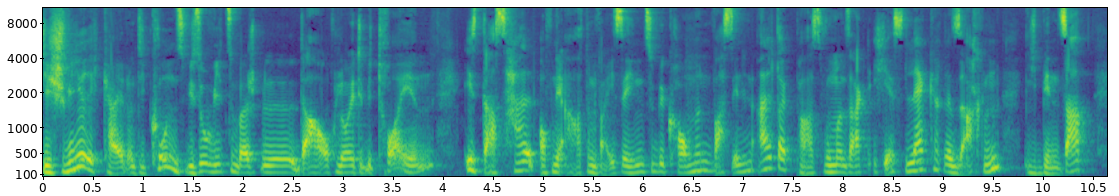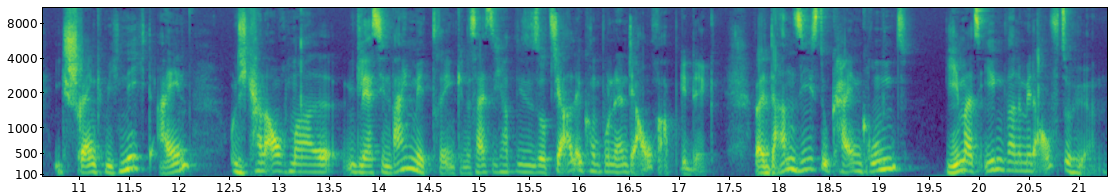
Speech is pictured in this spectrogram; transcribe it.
Die Schwierigkeit und die Kunst, wieso wir zum Beispiel da auch Leute betreuen, ist das halt auf eine Art und Weise hinzubekommen, was in den Alltag passt, wo man sagt, ich esse leckere Sachen, ich bin satt, ich schränke mich nicht ein und ich kann auch mal ein Gläschen Wein mittrinken. Das heißt, ich habe diese soziale Komponente auch abgedeckt, weil dann siehst du keinen Grund, jemals irgendwann damit aufzuhören.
